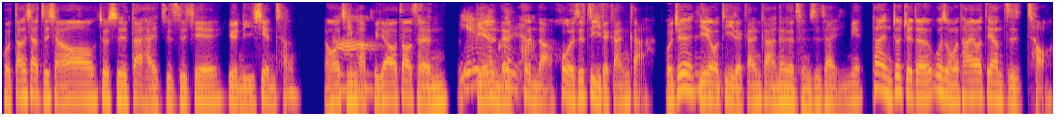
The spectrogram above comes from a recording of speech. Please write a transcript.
我当下只想要就是带孩子直接远离现场。然后起码不要造成别人的困扰，或者是自己的尴尬。我觉得也有自己的尴尬那个层次在里面。但你就觉得为什么他要这样子吵？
